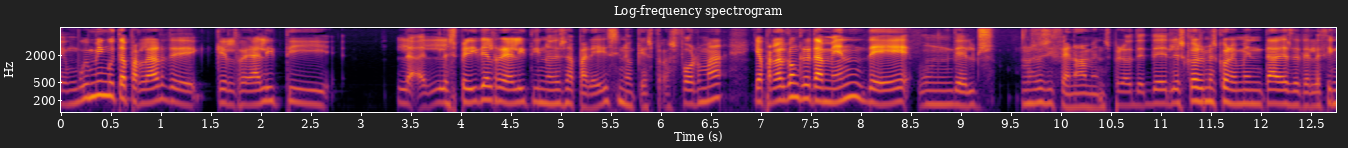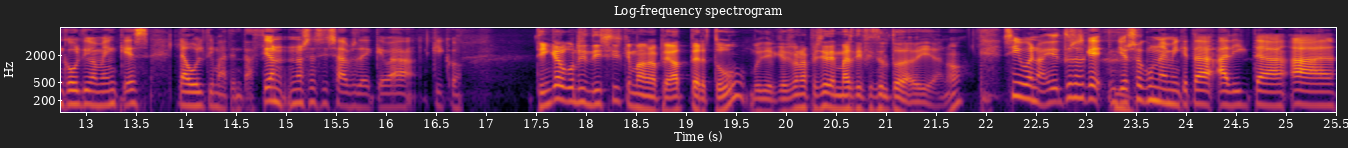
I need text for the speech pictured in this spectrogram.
eh, hem vingut a parlar de que el reality l'esperit del reality no desapareix, sinó que es transforma, i a parlar concretament d'un dels, no sé si fenòmens, però de, de les coses més comentades de Telecinco últimament, que és la última tentació. No sé si saps de què va, Kiko. Tinc alguns indicis que m'han plegat per tu, vull dir que és una espècie de més difícil todavía, no? Sí, bueno, tu saps que jo sóc una miqueta addicta a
